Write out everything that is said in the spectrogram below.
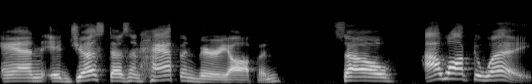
and it just doesn't happen very often. So I walked away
